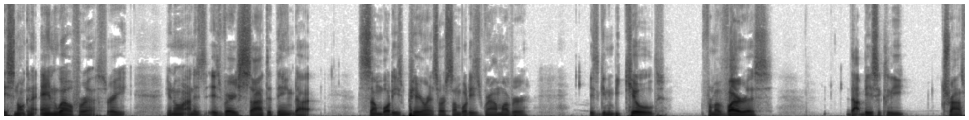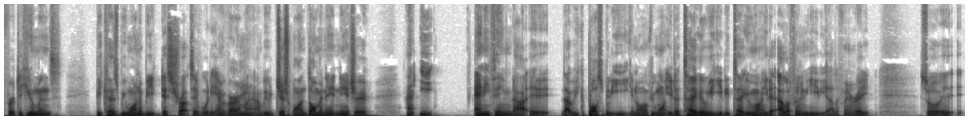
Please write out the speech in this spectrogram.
it's not gonna end well for us right? You know and it's it's very sad to think that somebody's parents or somebody's grandmother is gonna be killed from a virus that basically transferred to humans because we want to be destructive with the environment and we just want to dominate nature and eat anything that it, that we could possibly eat. You know, if we want to eat a tiger, we eat a tiger. we want to eat an elephant, we eat the elephant, right? So it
